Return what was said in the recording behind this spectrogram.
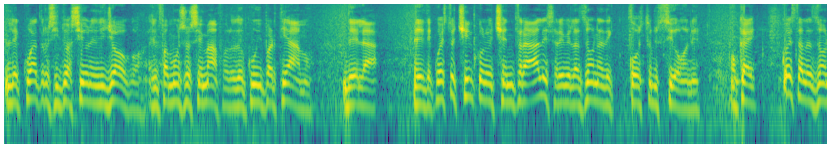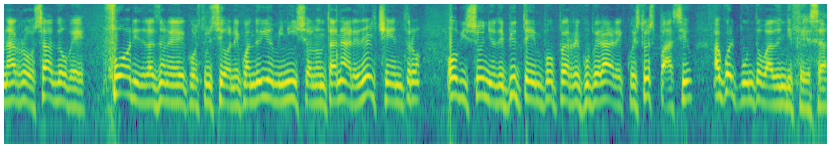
Le quattro situazioni di gioco, il famoso semaforo da cui partiamo, della, vedete questo circolo centrale sarebbe la zona di costruzione, ok? Questa è la zona rossa dove fuori dalla zona di costruzione, quando io mi inizio a allontanare del centro, ho bisogno di più tempo per recuperare questo spazio, a quel punto vado in difesa.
